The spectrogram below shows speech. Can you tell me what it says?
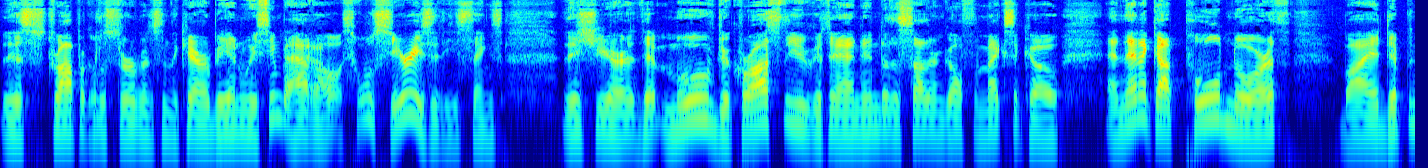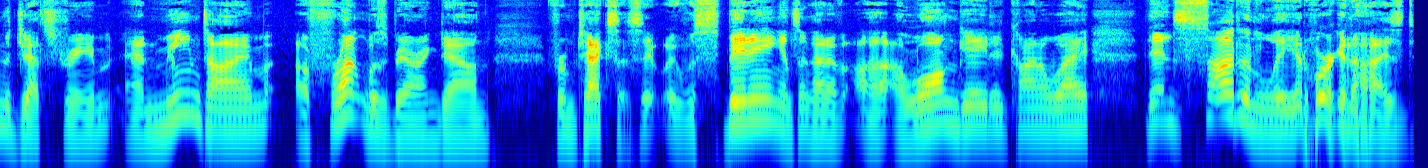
this tropical disturbance in the Caribbean. We seem to have yeah. a whole series of these things this year that moved across the Yucatan into the southern Gulf of Mexico, and then it got pulled north by a dip in the jet stream. And meantime, a front was bearing down from Texas. It, it was spinning in some kind of uh, elongated kind of way. Then suddenly it organized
